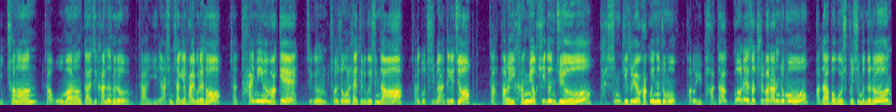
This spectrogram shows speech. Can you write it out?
6,000원, 자, 5만원까지 가는 흐름. 자, 이 야심차게 발굴해서, 자, 타이밍에 맞게 지금 전송을 해드리고 있습니다. 자, 놓치시면 안 되겠죠? 자, 바로 이 강력 히든주, 핵심 기술력 갖고 있는 종목, 바로 이 바닥권에서 출발하는 종목, 받아보고 싶으신 분들은,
